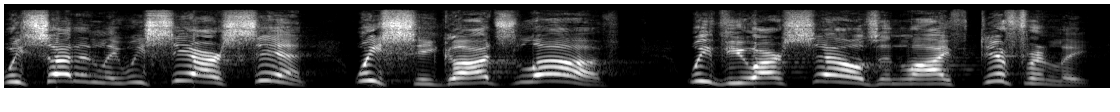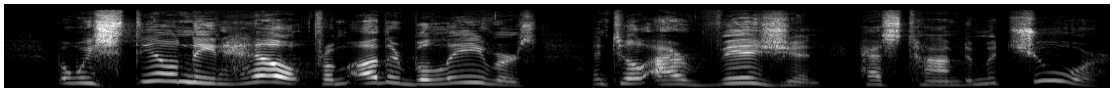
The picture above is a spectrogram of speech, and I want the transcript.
We suddenly we see our sin, we see God's love. We view ourselves in life differently, but we still need help from other believers until our vision has time to mature.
